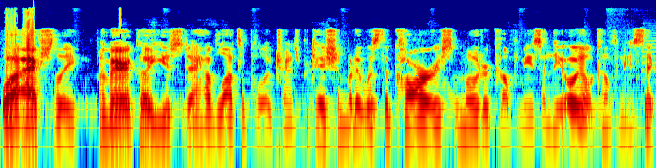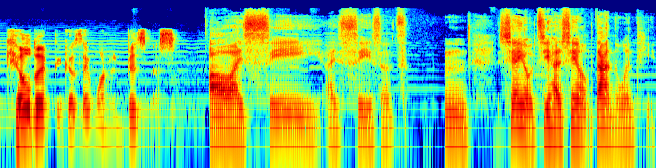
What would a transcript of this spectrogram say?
Well, actually, America used to have lots of public transportation, but it was the cars, motor companies, and the oil companies that killed it because they wanted business. oh i see i see so it's 嗯，先有鸡还是先有蛋的问题。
